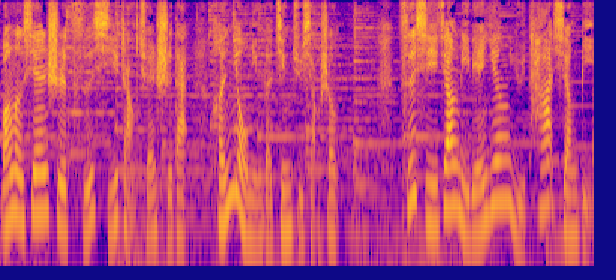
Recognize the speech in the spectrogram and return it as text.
王愣仙是慈禧掌权时代很有名的京剧小生，慈禧将李莲英与他相比，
